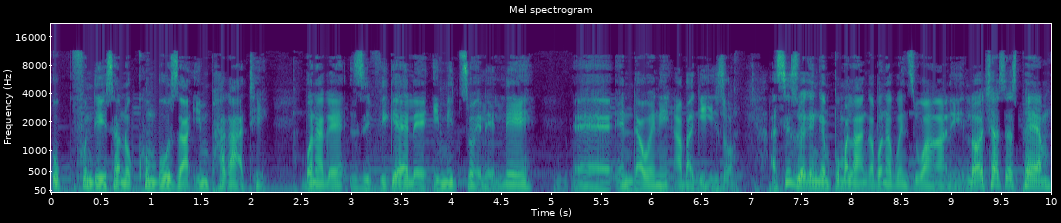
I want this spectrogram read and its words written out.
ukufundisa nokukhumbuza imphakathi bona-ke zivikele imitswele le eh endaweni abakizo. Asizwe-ke ngempumalanga bona kwenziwani. Lotsha sesiphem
